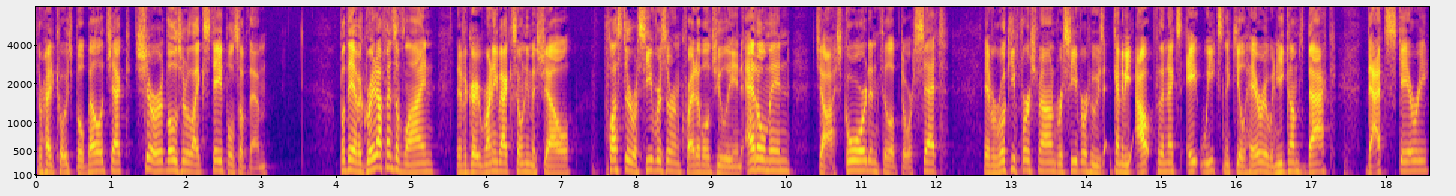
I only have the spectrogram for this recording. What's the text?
their head coach Bill Belichick, sure, those are like staples of them. But they have a great offensive line. They have a great running back, Sony Michel. Plus, their receivers are incredible. Julian Edelman, Josh Gordon, Phillip Dorsett. They have a rookie first round receiver who's going to be out for the next eight weeks, N'Keal Harry. When he comes back, that's scary.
